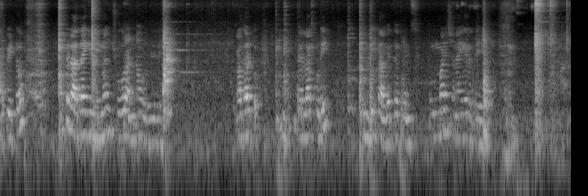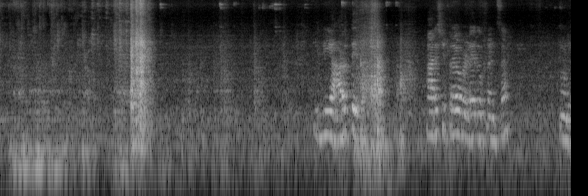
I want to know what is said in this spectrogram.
ಉಪ್ಪಿಟ್ಟು. ಮತ್ತು ರಾತ್ರಿಯಾಗಿಂದ ಇನ್ನೊಂದು ಚೂರು ಅನ್ನ ಉಳಿದಿದೆ ಅದಟ್ಟು. ಎಲ್ಲ ಕುಡಿ ತಿನ್ಲಿಕ್ಕಾಗುತ್ತೆ ಫ್ರೆಂಡ್ಸ್ ತುಂಬಾ ಚೆನ್ನಾಗಿರುತ್ತೆ. ಇಲ್ಲಿ ಆರುತ್ತೆ ಆರಿಸಿಟ್ರೆ ಒಳ್ಳೆಯದು ಫ್ರೆಂಡ್ಸ ನೋಡಿ,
